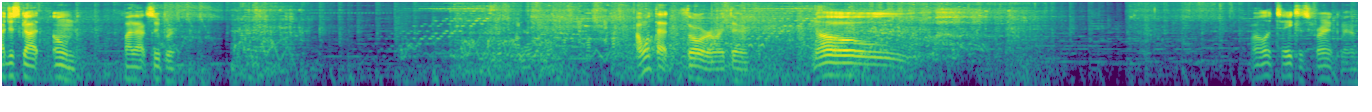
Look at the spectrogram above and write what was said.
I just got owned by that super. I want that thrower right there. No. All it takes is Frank, man.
